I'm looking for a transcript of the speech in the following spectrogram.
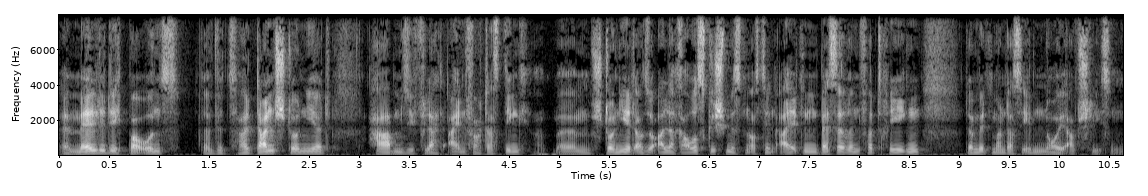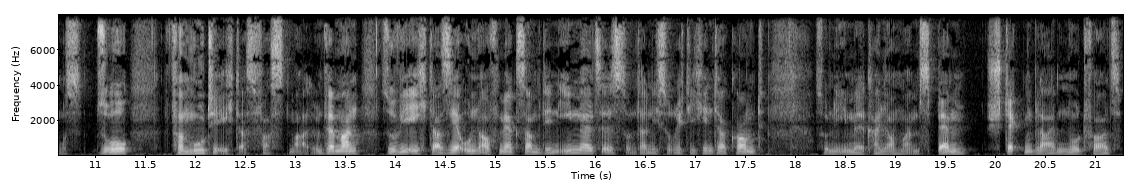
äh, melde dich bei uns dann wird es halt dann storniert, haben sie vielleicht einfach das Ding ähm, storniert, also alle rausgeschmissen aus den alten, besseren Verträgen, damit man das eben neu abschließen muss. So vermute ich das fast mal. Und wenn man, so wie ich, da sehr unaufmerksam mit den E-Mails ist und da nicht so richtig hinterkommt, so eine E-Mail kann ja auch mal im Spam stecken bleiben, notfalls,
